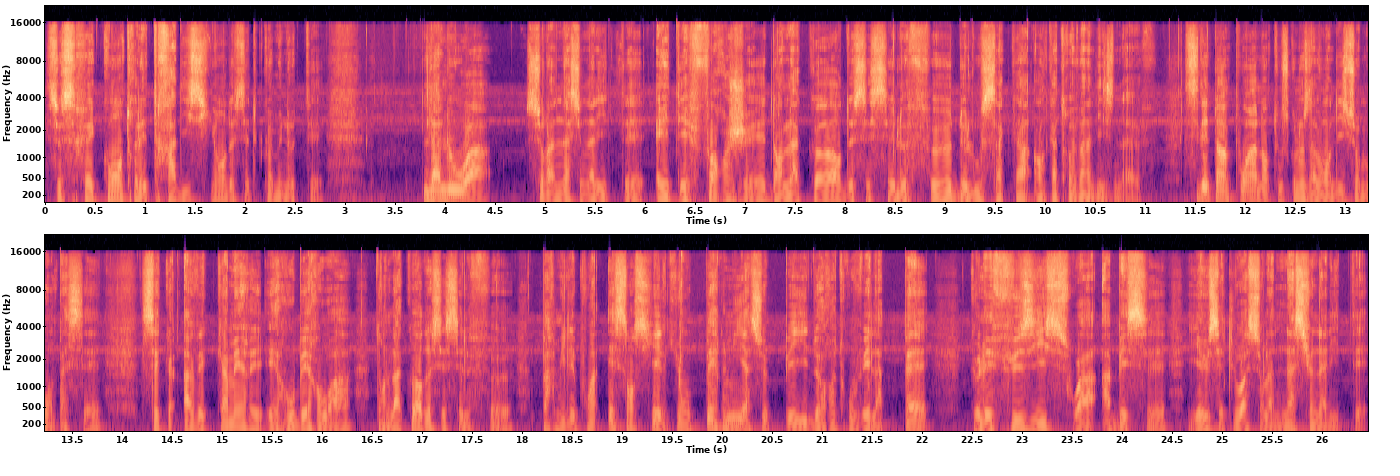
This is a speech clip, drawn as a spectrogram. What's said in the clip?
Ce serait contre les traditions de cette communauté. La loi sur la nationalité a été forgé dans l'accord de cessez-le-feu de Lusaka en 99. S'il est un point dans tout ce que nous avons dit sur mon passé, c'est qu'avec Caméré et Rouberois, dans l'accord de cessez-le-feu, parmi les points essentiels qui ont permis à ce pays de retrouver la paix, que les fusils soient abaissés, il y a eu cette loi sur la nationalité.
